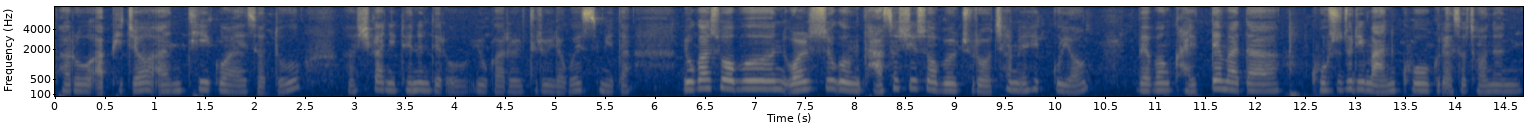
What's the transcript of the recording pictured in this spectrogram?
바로 앞이죠. 안티구아에서도 어, 시간이 되는 대로 요가를 들으려고 했습니다. 요가 수업은 월수금 5시 수업을 주로 참여했고요. 매번 갈 때마다 고수들이 많고 그래서 저는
